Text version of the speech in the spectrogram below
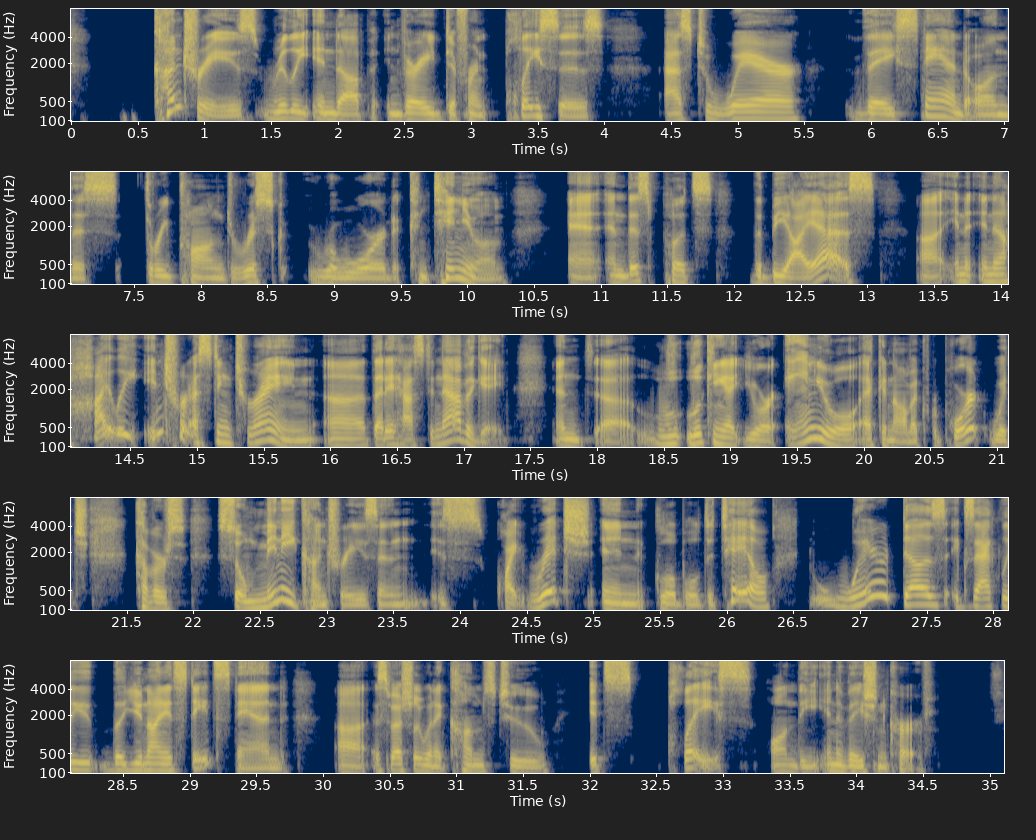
countries really end up in very different places as to where they stand on this three pronged risk reward continuum. And, and, this puts the BIS uh, in, in a highly interesting terrain uh, that it has to navigate. And uh, l- looking at your annual economic report, which covers so many countries and is quite rich in global detail, where does exactly the United States stand, uh, especially when it comes to its place on the innovation curve?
